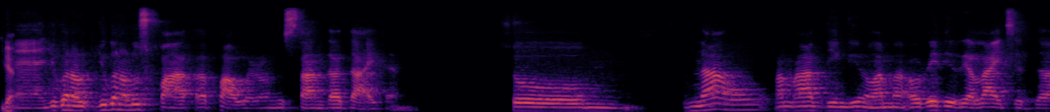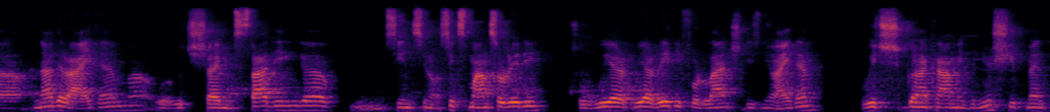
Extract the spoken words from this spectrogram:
Yeah. And you're gonna you're gonna lose power, uh, power on the standard item. So um, now I'm adding, you know, I'm already realized uh, another item uh, which I'm studying uh, since you know six months already. So we are we are ready for launch this new item, which gonna come in the new shipment.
